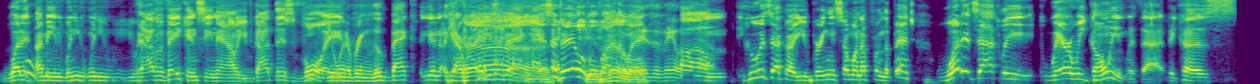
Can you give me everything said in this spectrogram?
What it, I mean, when you when you you have a vacancy now, you've got this void. You, want to bring Luke back? You know, yeah, right. Ah. he is available, He's by the way. Is available. Um, who exactly are you bringing someone up from the bench? What exactly? Where are we going with that? Because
